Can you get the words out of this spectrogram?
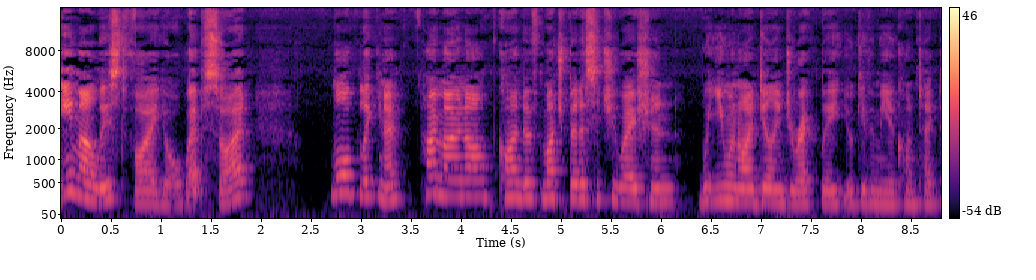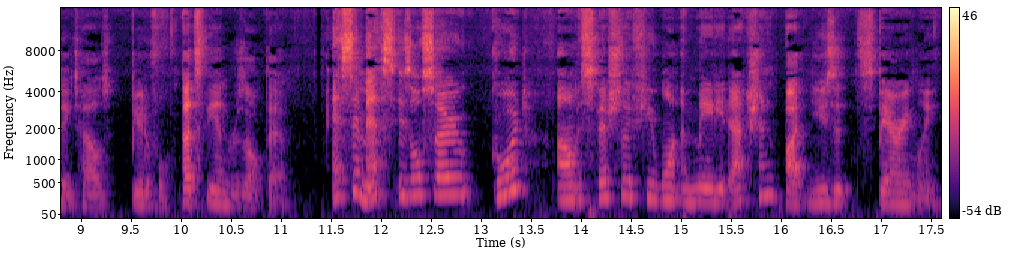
email list via your website. More like, you know, homeowner, kind of much better situation, with you and I dealing directly, you're giving me your contact details. Beautiful. That's the end result there. SMS is also good, um, especially if you want immediate action, but use it sparingly.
